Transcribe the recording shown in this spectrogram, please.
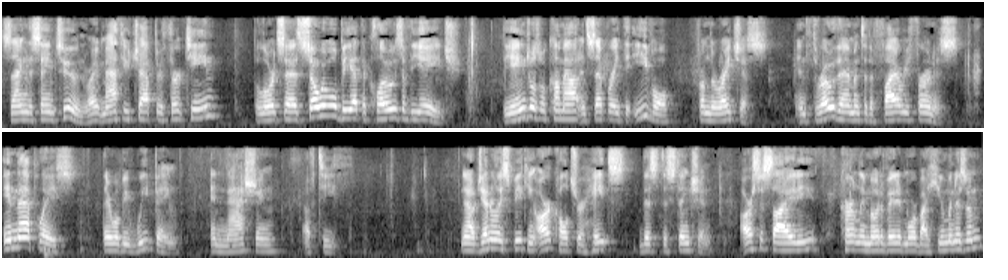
sang the same tune, right? Matthew chapter 13, the Lord says, So it will be at the close of the age. The angels will come out and separate the evil from the righteous and throw them into the fiery furnace. In that place, there will be weeping and gnashing of teeth. Now, generally speaking, our culture hates this distinction. Our society, currently motivated more by humanism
